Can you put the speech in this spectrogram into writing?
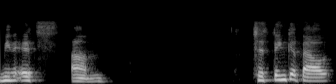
i mean it's um, to think about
